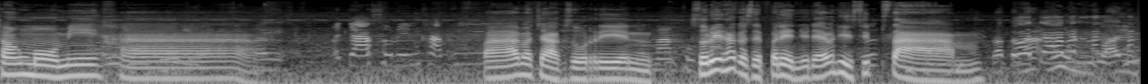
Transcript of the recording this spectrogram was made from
ช่องโมมี่ค่ะอาจารย์สุรินทร์ค่ะพี่ป้ามาจากสุรินทร์สุรินทร์ถ้าเกิดเสร็จประเด็นอยู่ได้วันที่13 ตัวจ้ามันมันมัน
